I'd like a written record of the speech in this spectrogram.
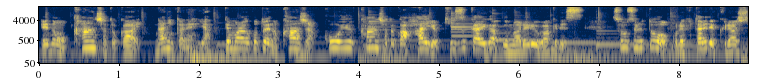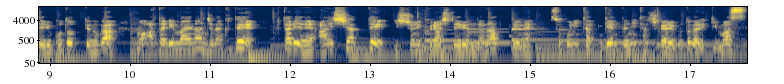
への感謝とか何かねやってもらうことへの感謝こういう感謝とか配慮気遣いが生まれるわけです。そうするとこれ2人で暮らしていることっていうのがもう当たり前なんじゃなくて2人でね愛し合って一緒に暮らしているんだなっていうねそこに原点に立ち返ることができます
